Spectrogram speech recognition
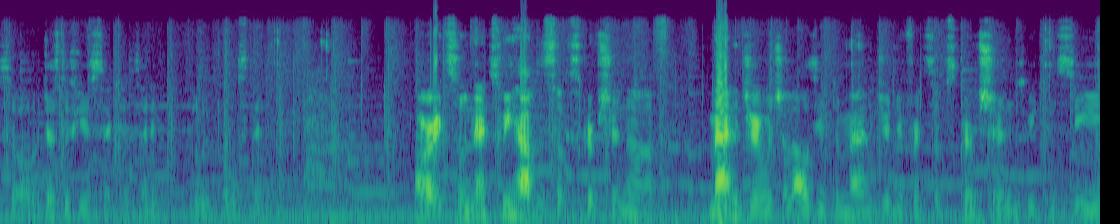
So just a few seconds and it will be posted. Alright, so next we have the subscription uh, manager which allows you to manage your different subscriptions. We can see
